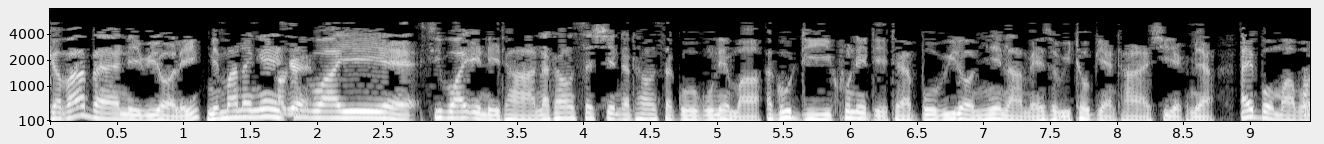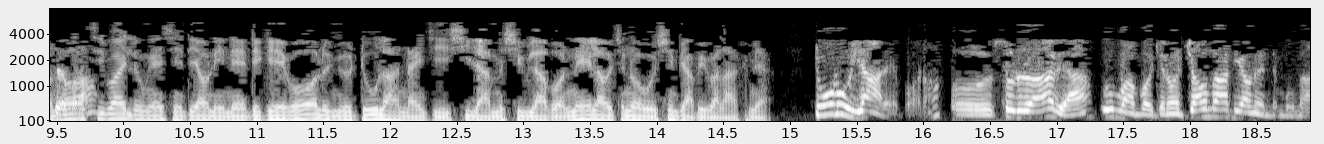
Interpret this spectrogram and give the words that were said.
ကမ္ဘာ့ဘဏ်ကနေပြီးတော့မြန်မာနိုင်ငံရဲ့ စီးပွားရေးအနေအထားဟာ ၂၀၁၈-၂၀၁၉ ခုနှစ်မှာ အခုဒီခုနှစ်တွေထက် ပိုပြီးတော့ မြင့်လာမယ်ဆိုပြီး ထုတ်ပြန်ထားတာရှိတယ်ခင်ဗျ။အဲဒီအပေါ်မှာစီးပွားရေးလုပ်ငန်းရှင်တယောက်အနေနဲ့ တကယ်ကော အဲဒီလိုမျိုး တိုးလာနိုင်ခြေရှိလား မရှိဘူးလားပေါ့ နည်းနည်းလောက် ကျနော့်ကို ရှင်းပြပေးပါလားခင်ဗျ။တိုးလို့ရတယ်ပေါ့နော်။ဆိုလိုတာကဗျာ ဥပမာကျောင်းသားတယောက်ရဲ့ နမူနာ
